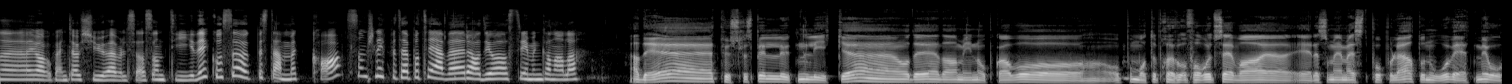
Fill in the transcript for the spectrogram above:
eh, i overkant av 20 øvelser samtidig. Hvordan bestemmer hva som slipper til på TV, radio og streamingkanaler? Ja, Det er et puslespill uten like, og det er da min oppgave å, å på en måte prøve å forutse hva er det som er mest populært. Og noe vet vi jo,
